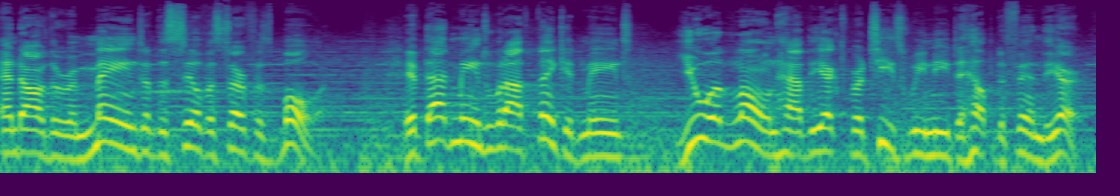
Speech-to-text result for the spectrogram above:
and are the remains of the Silver Surfer's board. If that means what I think it means, you alone have the expertise we need to help defend the Earth.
